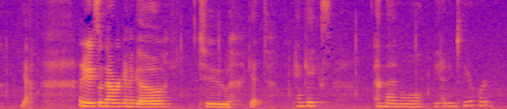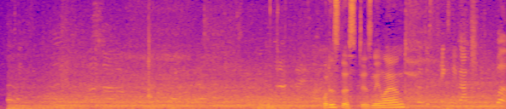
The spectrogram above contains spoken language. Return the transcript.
yeah. Anyway, so now we're gonna go to get pancakes and then we'll be heading to the airport. What is this, Disneyland? So it just takes me back. Whoa.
